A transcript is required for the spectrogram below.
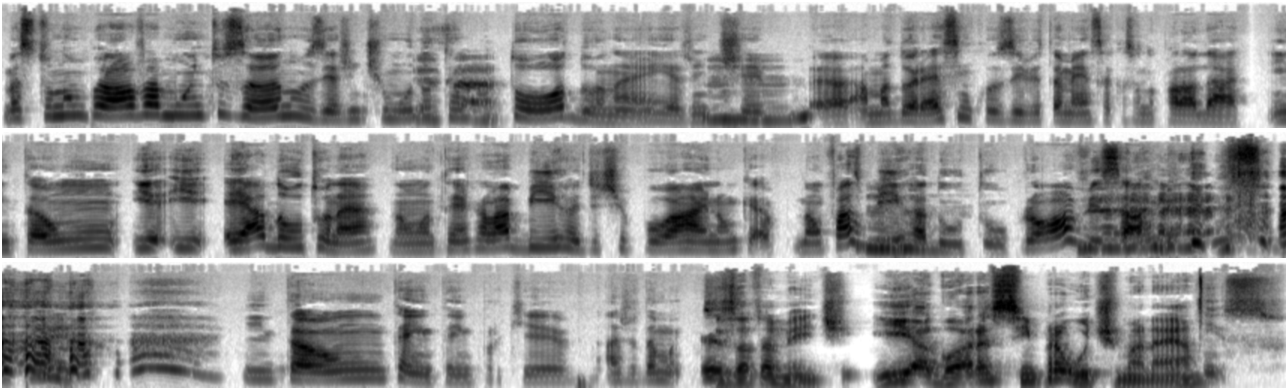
Mas tu não prova há muitos anos e a gente muda o tempo Exato. todo, né? E a gente Uhum. eh, amadurece, inclusive, também essa questão do paladar. Então, e, e é adulto, né? Não tem aquela birra de tipo, ai, não quer. Não faz birra, Uhum. adulto. Prove, sabe? Isso aí. então, tentem, porque ajuda muito. Exatamente. E agora sim pra última, né? Isso.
